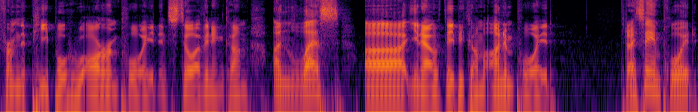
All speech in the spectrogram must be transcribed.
from the people who are employed and still have an income, unless uh, you know they become unemployed did I say employed?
